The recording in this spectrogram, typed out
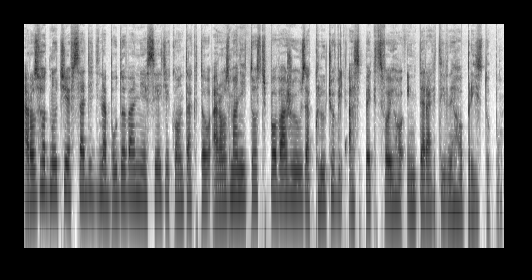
a rozhodnutie vsadiť na budovanie siete kontaktov a rozmanitosť považujú za kľúčový aspekt svojho interaktívneho prístupu.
